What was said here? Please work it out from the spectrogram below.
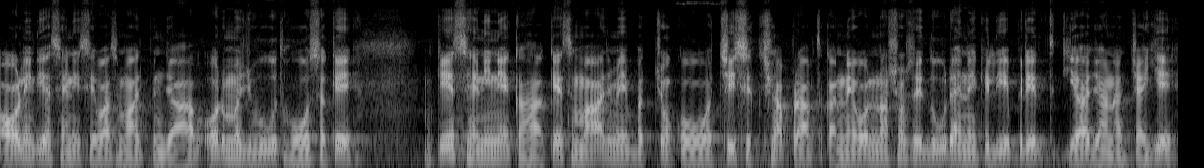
ऑल इंडिया सैनी सेवा समाज पंजाब और मज़बूत हो सके। के सैनी ने कहा कि समाज में बच्चों को अच्छी शिक्षा प्राप्त करने और नशों से दूर रहने के लिए प्रेरित किया जाना चाहिए।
